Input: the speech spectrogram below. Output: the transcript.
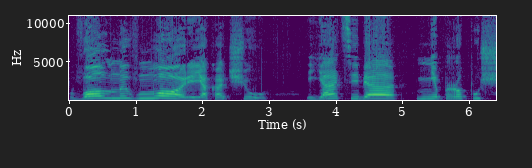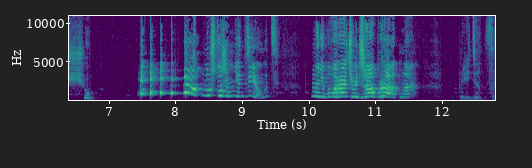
Волны в море я качу. Я тебя не пропущу. Ну что же мне делать? Ну не поворачивать же обратно. Придется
